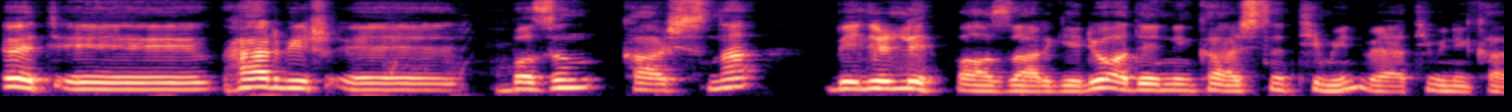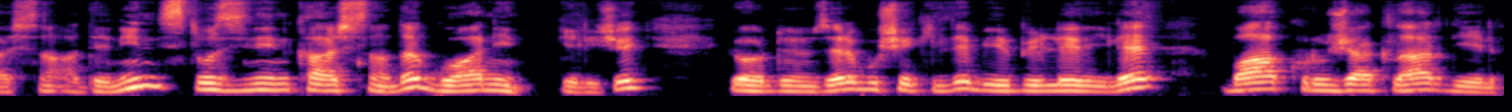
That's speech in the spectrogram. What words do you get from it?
Evet, e, her bir e, bazın karşısına belirli bazlar geliyor. Adeninin karşısına timin veya timinin karşısına adenin, sitozinin karşısına da guanin gelecek. Gördüğünüz üzere bu şekilde birbirleriyle bağ kuracaklar diyelim.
